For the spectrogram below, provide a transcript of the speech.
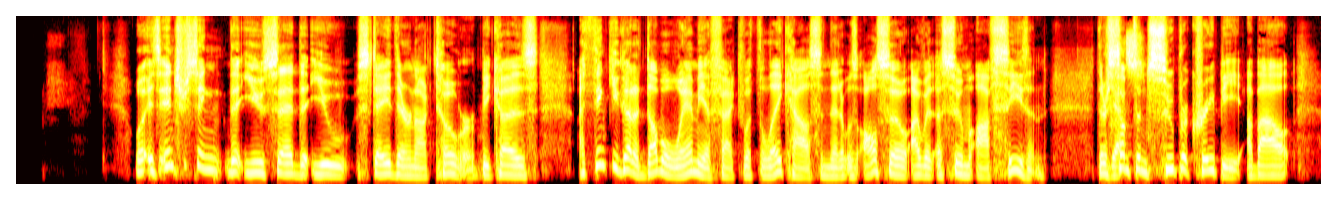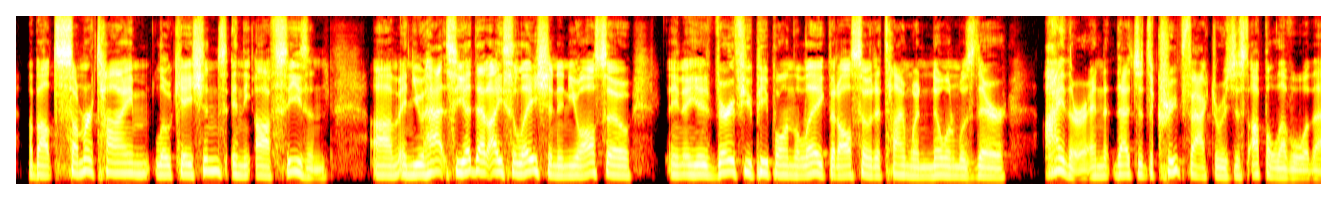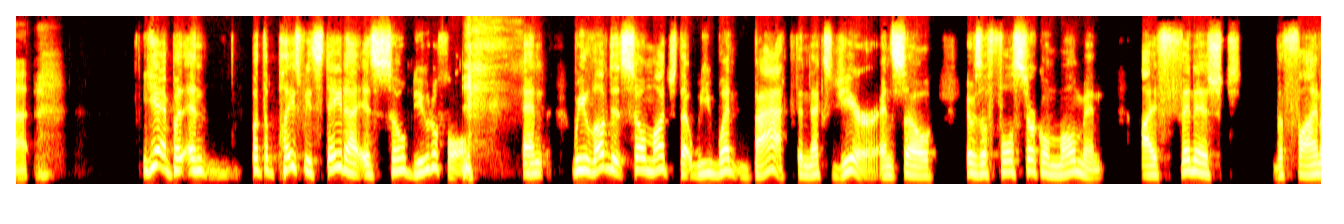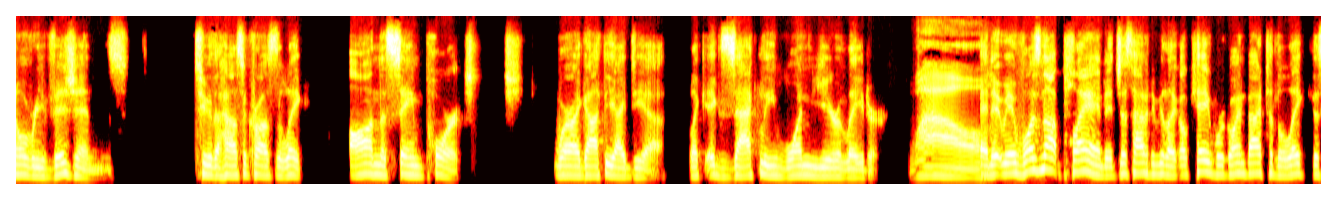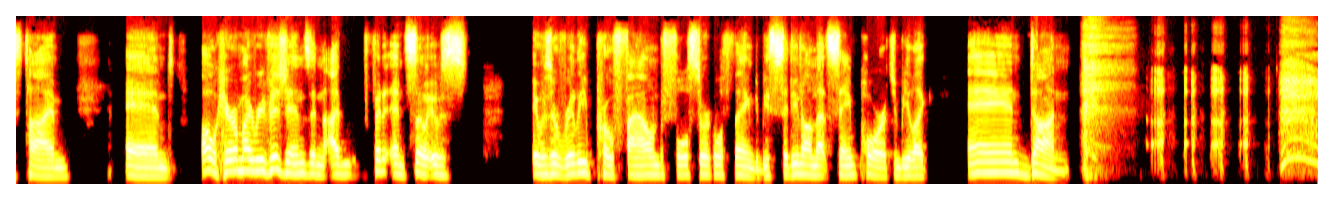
Well, it's interesting that you said that you stayed there in October because I think you got a double whammy effect with the lake house and that it was also, I would assume, off season. There's Yes. something super creepy about about summertime locations in the off season. Um, and you had so you had that isolation and you also, you know, you had very few people on the lake, but also at a time when no one was there either. And that's just the creep factor was just up a level with that. Yeah, but and but the place we stayed at is so beautiful. and we loved it so much that we went back the next year. And so it was a full circle moment. I finished the final revisions to the house across the lake on the same porch where I got the idea, like exactly one year later. Wow. And it, it was not planned. It just happened to be like, okay, we're going back to the lake this time. And oh, here are my revisions. And I'm fin-. and so it was it was a really profound full circle thing to be sitting on that same porch and be like, and done.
